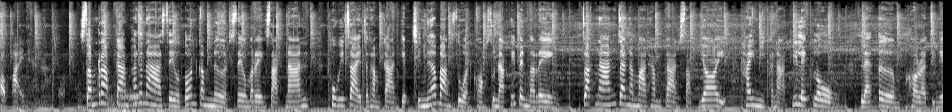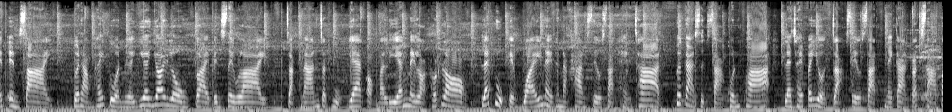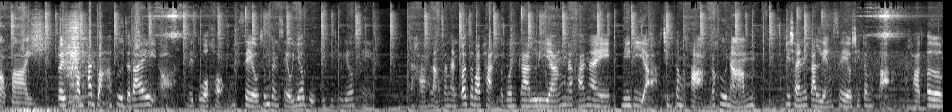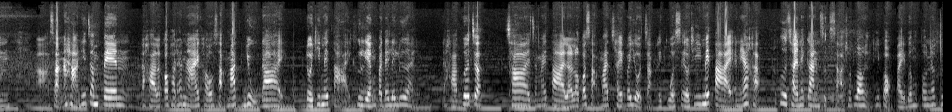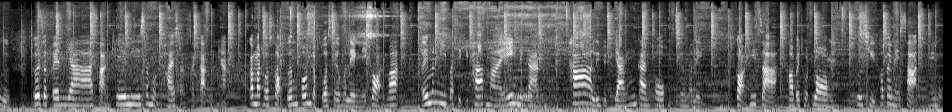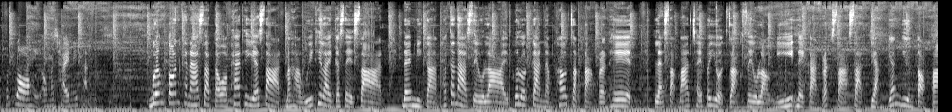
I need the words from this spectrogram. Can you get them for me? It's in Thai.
ต่อไปในอนาคตสำหรับการพัฒนาเซลล์ต้นกำเนิดเซลล์มะเร็งสัตว์นั้น ผู้วิจัยจะทำการเก็บชิ้นเนื้อบางส่วนของสุนัขที่เป็นมะเร็ง จากนั้นจะนำมาทำการสับย่อย ให้มีขนาดที่เล็กลง และเติมคอราจิเนสเอนไซม์เพื่อทำให้ตัวเนื้อเยื่อย่อยลงกลายเป็นเซลล์ลาย จากนั้นจะถูกแยกออกมาเลี้ยงในหลอดทดลอง และถูกเก็บไว้ในธนาคารเซลล์สัตว์แห่งชาติ เพื่อการศึกษาค้นคว้า และใช้ประโยชน์จากเซลล์สัตว์ในการรักษาต่อไป โดยความคาดหวังก็คือจะได้ในตัวของเซลล์ซึ่งเป็นเซลล์เยื่อบุ epithelial cell นะคะหลังจากนั้นก็จะมาผ่านกระบวนการเลี้ยงนะคะในมีเดียชนิดต่างๆ ก็คือน้ำที่ใช้ในการเลี้ยงเซลล์ชนิดต่างๆนะคะเติมสารอาหารที่จำเป็นนะคะแล้วก็พัฒนาให้เขาสามารถอยู่ได้ โดยที่ไม่ตายคือเลี้ยงไปได้เรื่อยๆนะคะ เพื่อจะใช่จะไม่ตายแล้วเราก็สามารถใช้ประโยชน์จากไอตัวเซลล์ที่ไม่ตายอันนี้ค่ะ ก็คือใช้ในการศึกษาทดลองอย่างที่บอกไปเบื้องต้นก็คือไม่ว่าจะเป็นยาสารเคมีสมุนไพรสารสกัดเงี้ยก็มาทดสอบเบื้องต้นกับตัวเซลล์มะเร็งนี้ก่อนว่าเอ้ยมันมีประสิทธิภาพไหมในการฆ่าหรือหยุดยั้งการโตของเซลล์มะเร็งก่อนที่จะเอาไปทดลองคือฉีดเข้าไปในสัตว์ในหนูทดลองหรือเอามาใช้ในสัตว์ เบื้องต้นคณะสัตวแพทยศาสตร์ มหาวิทยาลัยเกษตรศาสตร์ ได้มีการพัฒนาเซลล์ลายเพื่อลดการนำเข้าจากต่างประเทศ และสามารถใช้ประโยชน์จากเซลล์เหล่านี้ในการรักษาสัตว์อย่างยั่งยืนต่อไป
